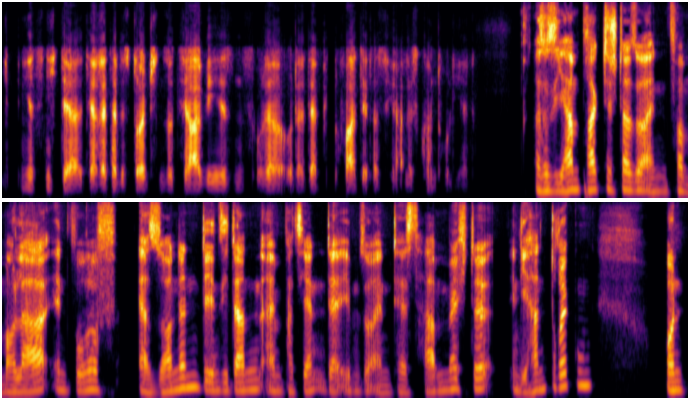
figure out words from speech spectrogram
ich bin jetzt nicht der, der Retter des deutschen Sozialwesens oder, oder der Bürokrat, der das hier alles kontrolliert. Also Sie haben praktisch da so einen Formularentwurf ersonnen, den Sie dann einem Patienten, der eben so einen Test haben möchte, in die Hand drücken und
